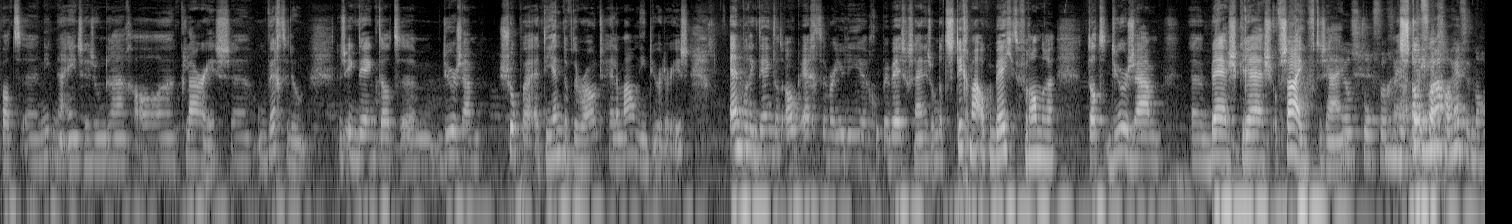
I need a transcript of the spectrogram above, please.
Wat eh, niet na één seizoen dragen al eh, klaar is eh, om weg te doen. Dus ik denk dat ehm, duurzaam shoppen at the end of the road helemaal niet duurder is. En wat ik denk dat ook echt waar jullie goed mee bezig zijn, is om dat stigma ook een beetje te veranderen. Dat duurzaam eh beige, grash of saai hoeft te zijn. Heel stoffig. Ja. En Stoffig. Imago heeft het nog.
